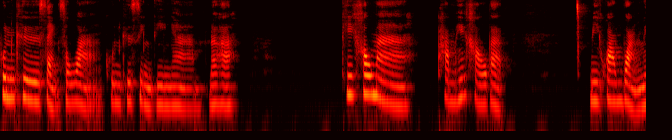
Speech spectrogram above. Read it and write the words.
คุณคือแสงสว่าง คุณคือสิ่งดีงามนะคะ ที่เข้ามาทำให้เขาแบบ มีความหวังใน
